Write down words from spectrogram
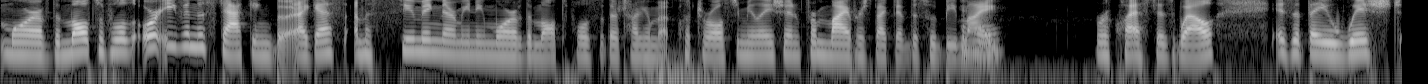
more of the multiples or even the stacking. But I guess I'm assuming they're meaning more of the multiples that they're talking about clitoral stimulation. From my perspective, this would be my Mhm. request as well is that they wished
